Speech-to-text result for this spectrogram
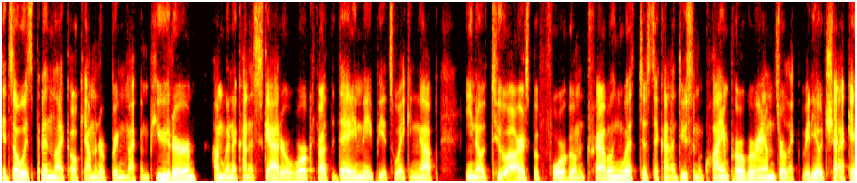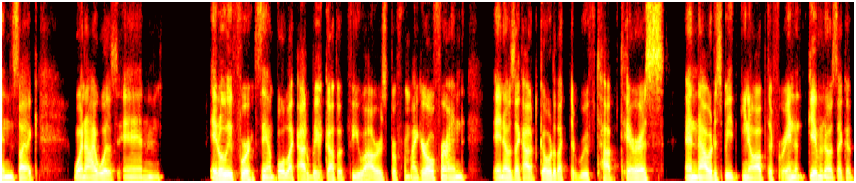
it's always been like, okay, I'm going to bring my computer. I'm going to kind of scatter work throughout the day. Maybe it's waking up, you know, two hours before who I'm traveling with just to kind of do some client programs or like video check-ins. Like when I was in Italy, for example, like I'd wake up a few hours before my girlfriend and it was like I would go to like the rooftop terrace and I would just be, you know, up there for and given it was like a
